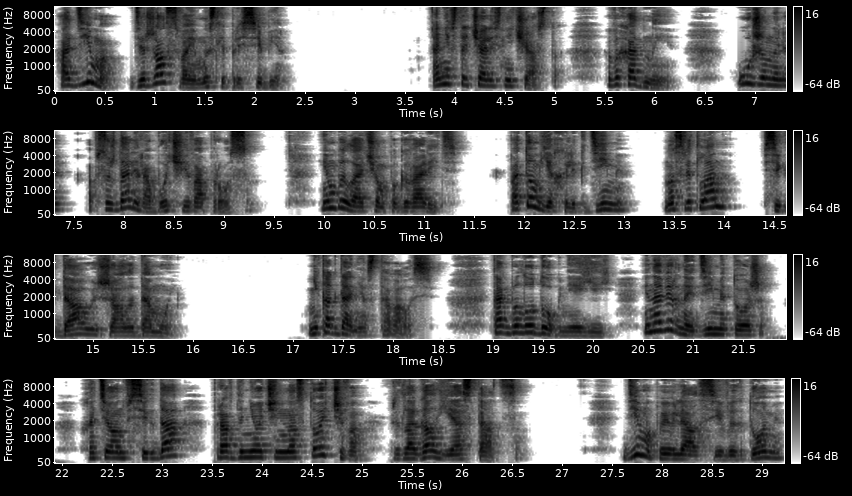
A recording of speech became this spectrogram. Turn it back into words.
А Дима держал свои мысли при себе. Они встречались нечасто, в выходные, ужинали, обсуждали рабочие вопросы. Им было о чем поговорить. Потом ехали к Диме, но Светлана всегда уезжала домой. Никогда не оставалась. Так было удобнее ей, и, наверное, Диме тоже. Хотя он всегда, правда не очень настойчиво, предлагал ей остаться. Дима появлялся и в их доме,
